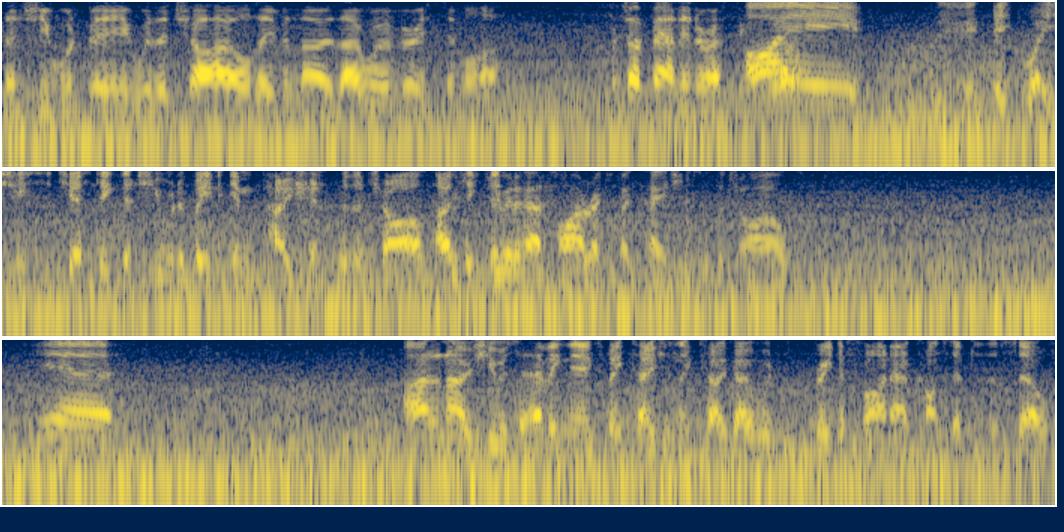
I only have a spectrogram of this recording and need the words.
than she would be with a child, even though they were very similar, which I found interesting. as well. I. i- What, is she suggesting that she would have been impatient with a child? I She- think she would have had higher expectations of the child. yeah. I don't know. She was having the expectation that Koko would redefine our concept of the self.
